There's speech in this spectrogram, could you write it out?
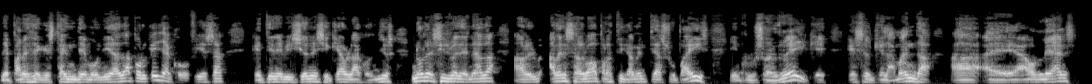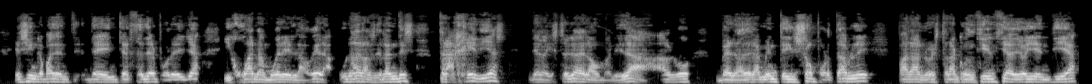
le parece que está endemoniada porque ella confiesa que tiene visiones y que habla con Dios. No le sirve de nada haber salvado prácticamente a su país. Incluso el rey, que, es el que la manda a, eh, Orleans, es incapaz de interceder por ella y Juana muere en la hoguera. Una de las grandes tragedias de la historia de la humanidad, algo verdaderamente insoportable para nuestra conciencia de hoy en día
